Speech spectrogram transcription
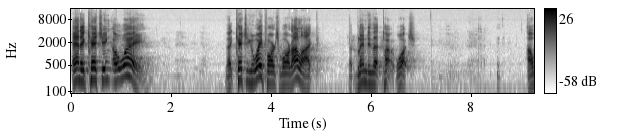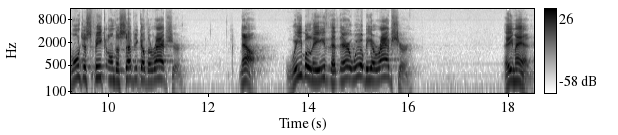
and a catching away. That catching away part's what I like. That blending that part. Watch. I want to speak on the subject of the rapture. Now, we believe that there will be a rapture. Amen.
